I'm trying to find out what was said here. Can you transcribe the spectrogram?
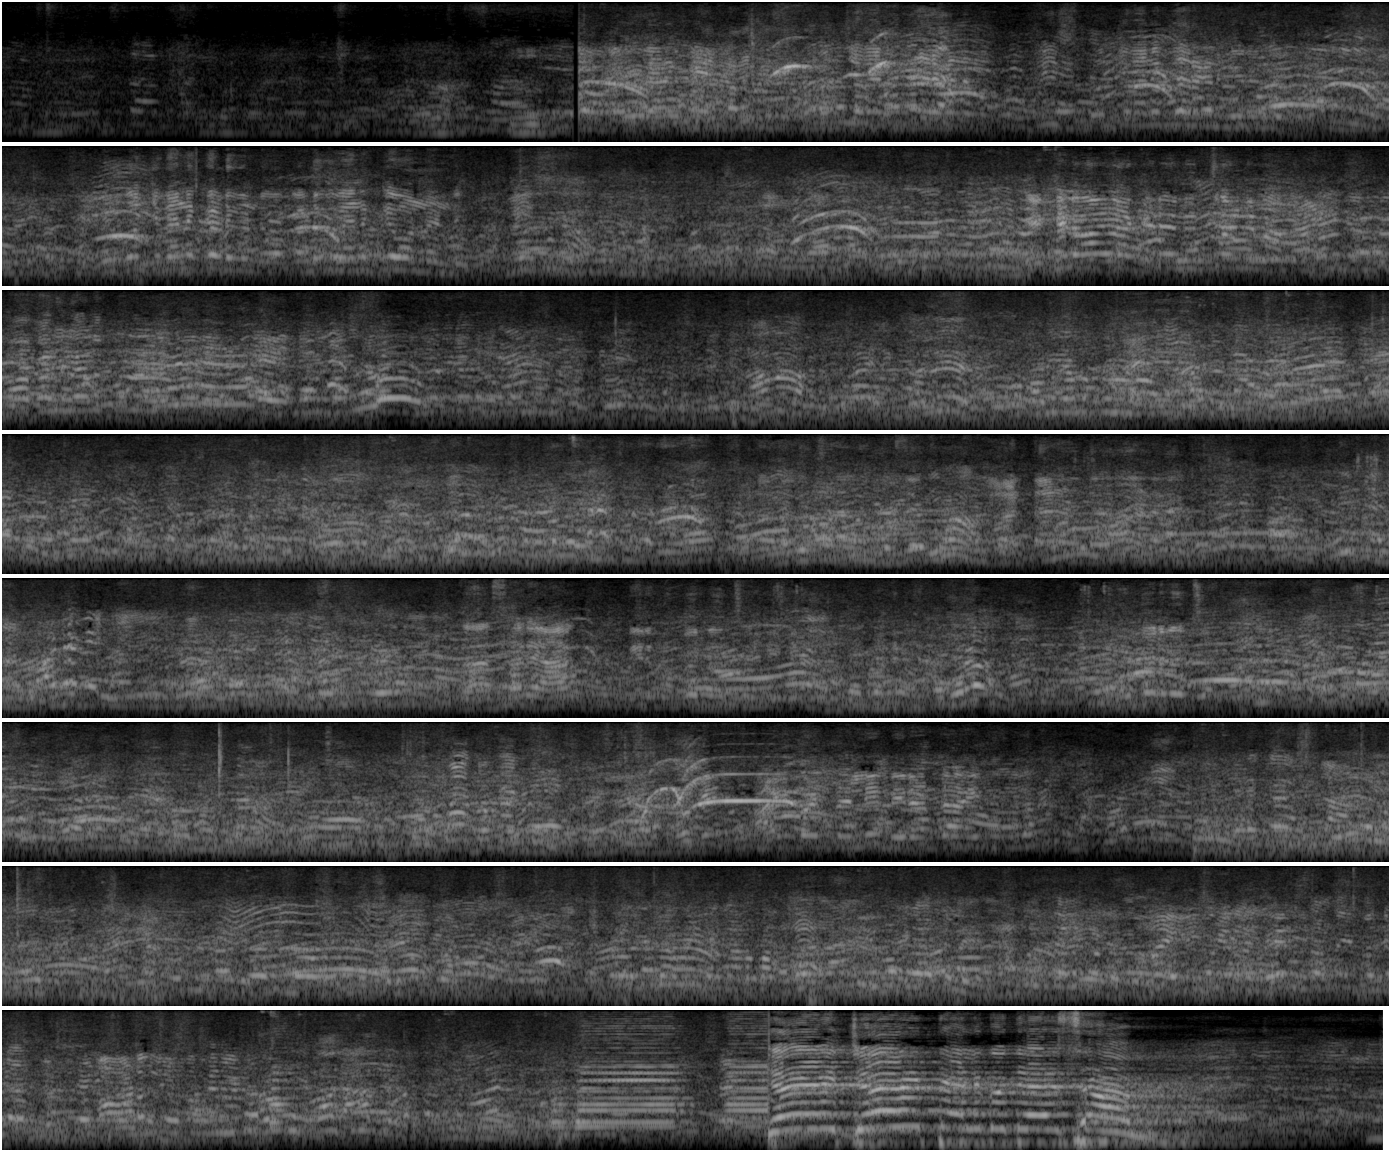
సరే మీరు ముగ్గురు నుంచి ముగ్గురు నుంచి ఓకే ఆగిపోయింది తల్లి మీరంతా ఆగిపోయిందా జై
